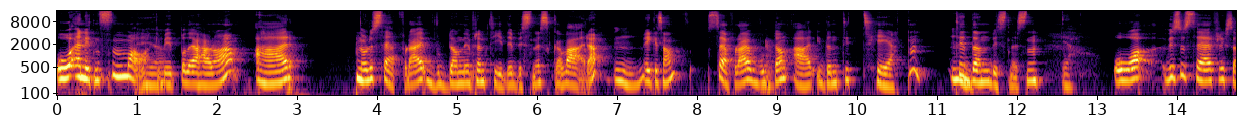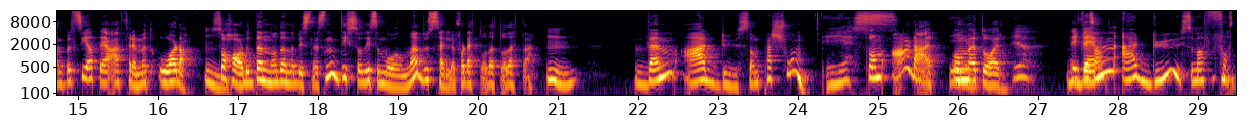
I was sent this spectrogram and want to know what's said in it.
Og en liten smakebit på det her nå er når du ser for deg hvordan din fremtidige business skal være. Mm. Ikke sant? Se for deg hvordan er identiteten til den businessen. Og hvis du ser eksempel, Si at det er frem et år, da. Mm. Så har du denne og denne businessen, disse og disse målene. Du selger for dette og dette og dette. Mm. Hvem er du som person? Yes. Som er der om et år? Yeah. Hvem er du som har fått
